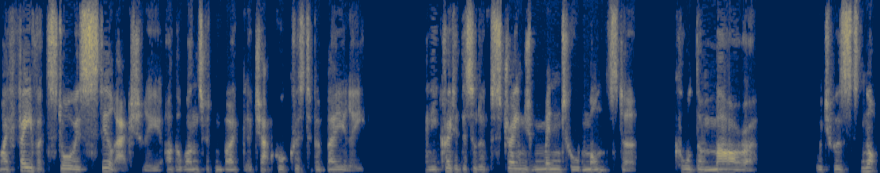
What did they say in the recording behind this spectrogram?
my favourite stories still actually are the ones written by a chap called Christopher Bailey. And he created this sort of strange mental monster called the Mara, which was not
